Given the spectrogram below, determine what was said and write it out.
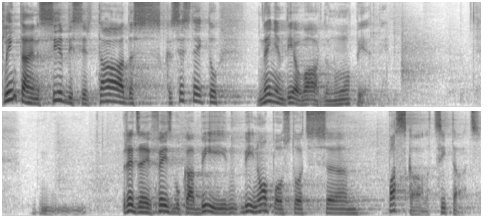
Klintainas sirdis ir tādas, kas, es teiktu, neņem Dievu vārdu nopietni. Redzēju, Facebookā bija, bija nopostots um, Paskāla citāts.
